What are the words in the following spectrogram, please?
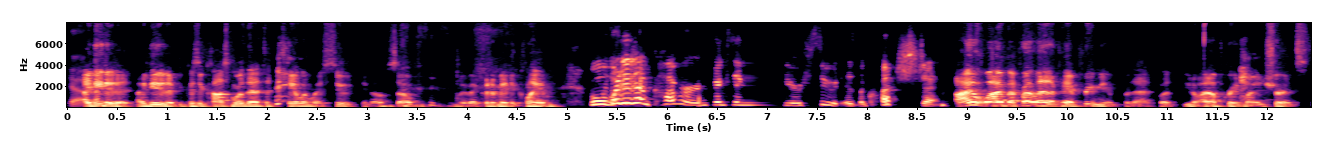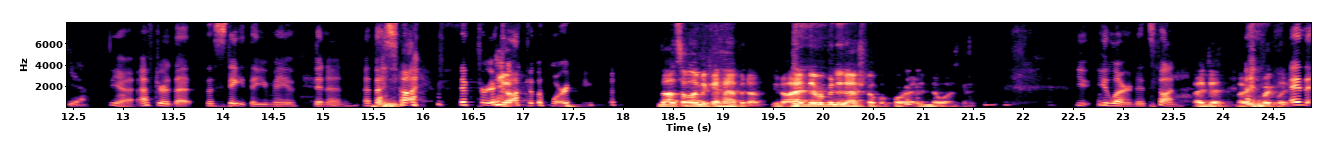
Yeah. I needed it. I needed it because it cost more than that to tailor my suit, you know? So maybe I could have made a claim. Well, would it have covered fixing your suit is the question. I, well, I probably had to pay a premium for that, but you know, I upgrade my insurance. Yeah. Yeah. After that, the state that you may have been in at that time at three Yeah. o'clock in the morning. Not something I make a habit of. You know, I had never been to Nashville before. I didn't know I was going to. You, you learned it's fun. I did quickly. And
